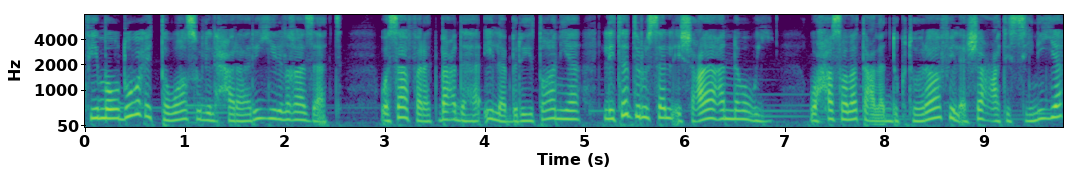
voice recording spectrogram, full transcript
في موضوع التواصل الحراري للغازات وسافرت بعدها إلى بريطانيا لتدرس الإشعاع النووي وحصلت على الدكتوراه في الأشعة السينية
